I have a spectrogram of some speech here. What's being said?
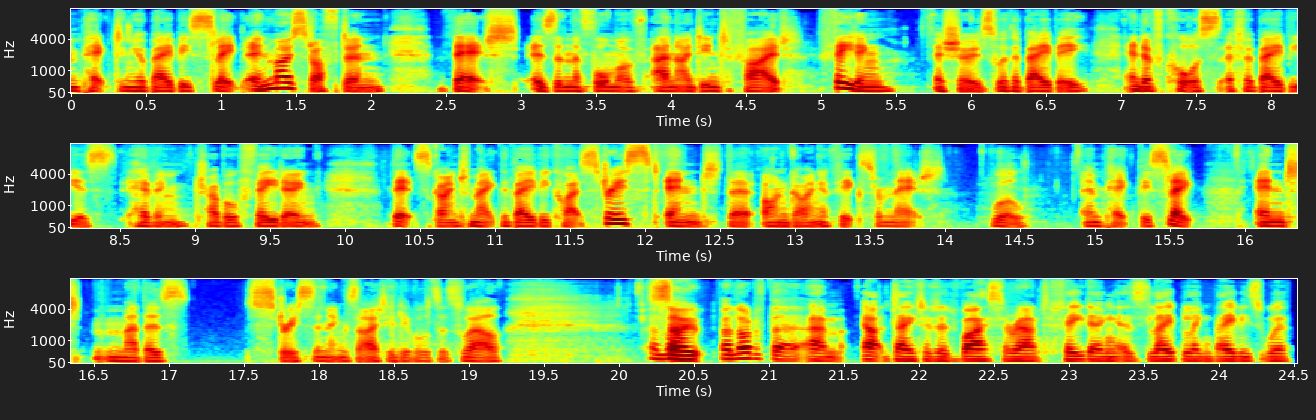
impacting your baby's sleep. And most often, that is in the form of unidentified feeding issues with a baby. And of course, if a baby is having trouble feeding, that's going to make the baby quite stressed, and the ongoing effects from that will impact their sleep and mothers' stress and anxiety levels as well. A so, lot, a lot of the um, outdated advice around feeding is labelling babies with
